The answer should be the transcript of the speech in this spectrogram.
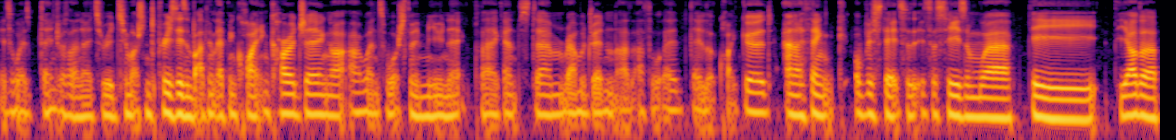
It's always dangerous, I know, to read too much into pre-season, but I think they've been quite encouraging. I, I went to watch them in Munich play against um, Real Madrid, and I, I thought they they looked quite good. And I think obviously it's a, it's a season where the the other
